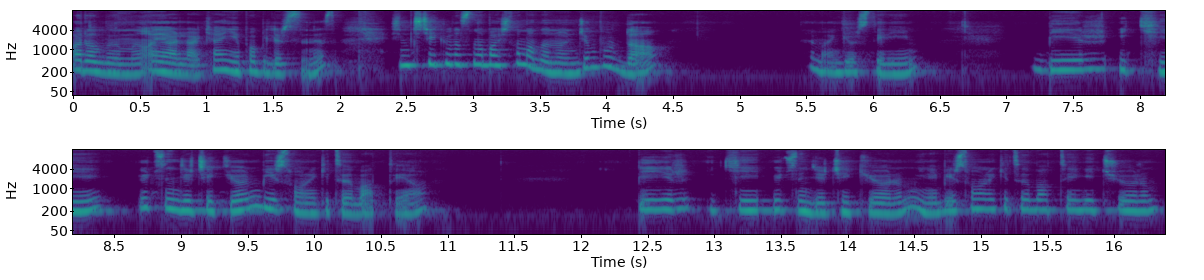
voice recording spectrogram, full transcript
aralığını ayarlarken yapabilirsiniz. Şimdi çiçek yuvasına başlamadan önce burada hemen göstereyim. 1, 2, 3 zincir çekiyorum. Bir sonraki tığ battıya. 1, 2, 3 zincir çekiyorum. Yine bir sonraki tığ battıya geçiyorum.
